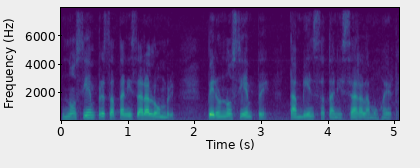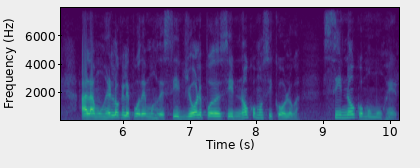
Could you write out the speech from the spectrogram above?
No siempre satanizar al hombre, pero no siempre también satanizar a la mujer. A la mujer lo que le podemos decir, yo le puedo decir, no como psicóloga, sino como mujer,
